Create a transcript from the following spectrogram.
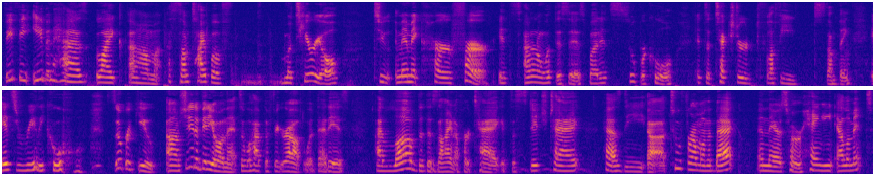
Fifi even has like um, some type of material to mimic her fur. It's, I don't know what this is, but it's super cool. It's a textured, fluffy something. It's really cool. super cute. Um, she did a video on that, so we'll have to figure out what that is. I love the design of her tag. It's a stitch tag. Has the uh, to from on the back. And there's her hanging element.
